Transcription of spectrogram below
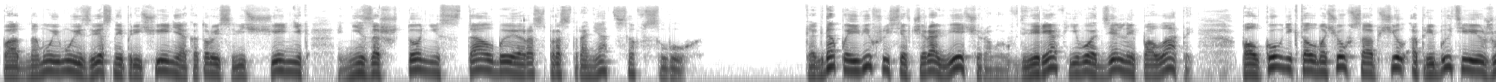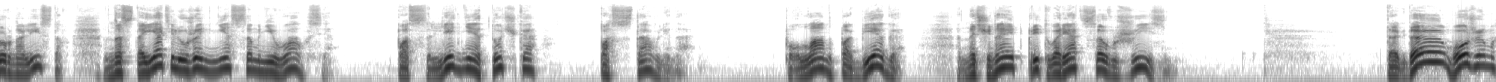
По одному ему известной причине, о которой священник ни за что не стал бы распространяться вслух. Когда появившийся вчера вечером в дверях его отдельной палаты полковник Толмачев сообщил о прибытии журналистов, настоятель уже не сомневался. Последняя точка поставлена. План побега начинает притворяться в жизнь. «Тогда можем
